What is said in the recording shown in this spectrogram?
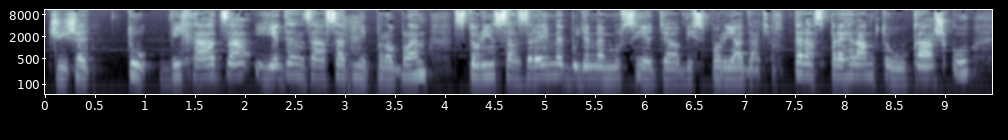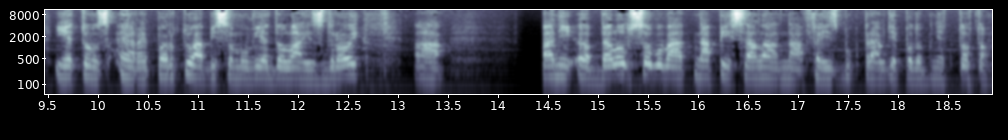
Čiže tu vychádza jeden zásadný problém, s ktorým sa zrejme budeme musieť vysporiadať. Teraz prehrám tú ukážku, je to z e-reportu, aby som uviedol aj zdroj. A pani Belovsovová napísala na Facebook pravdepodobne toto.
